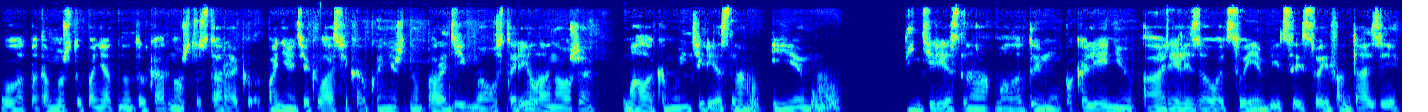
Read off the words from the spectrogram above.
Вот, потому что понятно только одно, что старое понятие классика, конечно, парадигма устарела, она уже мало кому интересна, и интересно молодому поколению а, реализовывать свои амбиции, свои фантазии.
